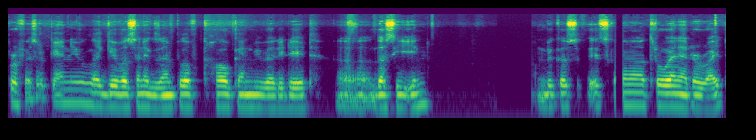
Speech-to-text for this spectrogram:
Professor, can you like give us an example of how can we validate uh, the C in? Because it's gonna throw an error, right?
